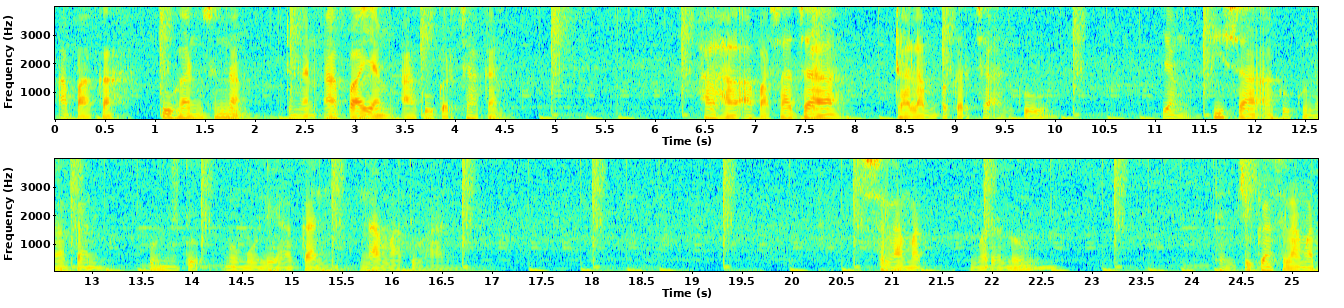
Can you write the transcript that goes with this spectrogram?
apakah Tuhan senang dengan apa yang aku kerjakan? Hal-hal apa saja dalam pekerjaanku yang bisa aku gunakan untuk memuliakan nama Tuhan. Selamat merenung dan juga selamat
